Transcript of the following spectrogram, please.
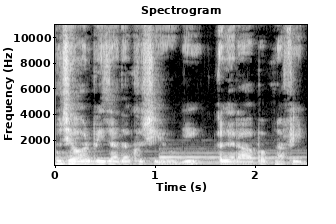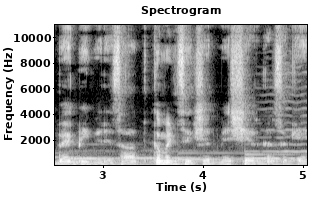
मुझे और भी ज़्यादा खुशी होगी अगर आप अपना फीडबैक भी मेरे साथ कमेंट सेक्शन में शेयर कर सकें।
